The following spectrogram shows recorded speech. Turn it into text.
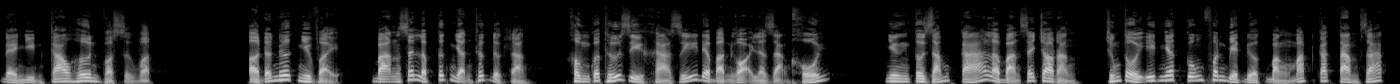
để nhìn cao hơn vào sự vật. Ở đất nước như vậy, bạn sẽ lập tức nhận thức được rằng không có thứ gì khả dĩ để bạn gọi là dạng khối. Nhưng tôi dám cá là bạn sẽ cho rằng chúng tôi ít nhất cũng phân biệt được bằng mắt các tam giác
